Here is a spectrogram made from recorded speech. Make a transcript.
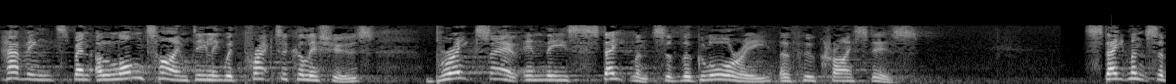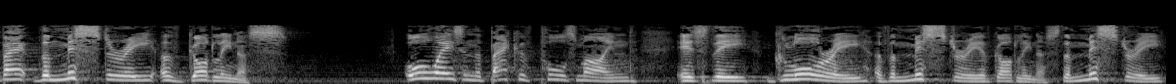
having spent a long time dealing with practical issues, breaks out in these statements of the glory of who Christ is. Statements about the mystery of godliness. Always in the back of Paul's mind is the glory of the mystery of godliness, the mystery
